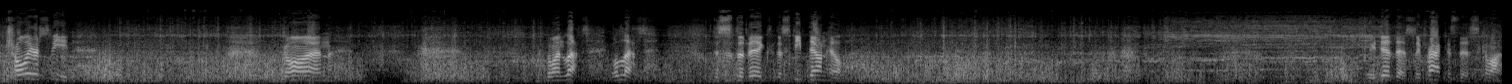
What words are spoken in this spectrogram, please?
Control your speed. Going. Going left. Go left. This is the big, the steep downhill. We did this. We practiced this. Come on.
